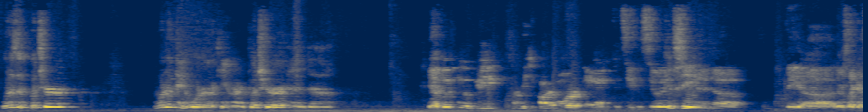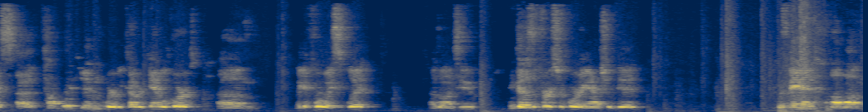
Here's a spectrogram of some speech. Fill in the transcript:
What is it? Butcher. What are they in order? I can't remember. Butcher and uh, Yeah, but it would be Condition Carnivore and Conceived in Sewage. Conceive. And uh, the uh, there's like a, uh, compilation where we covered Cannibal Corpse, um, like a four way split. I was on too. I think that was the first recording I actually did with man. Um,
